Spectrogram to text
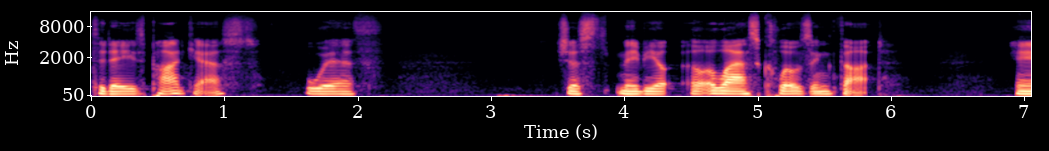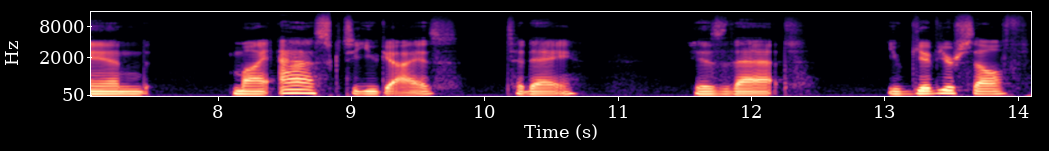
today's podcast with just maybe a, a last closing thought. And my ask to you guys today is that you give yourself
